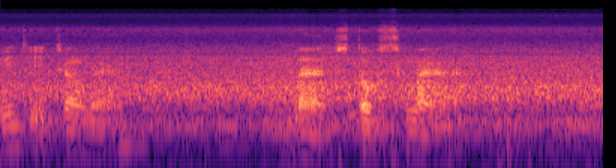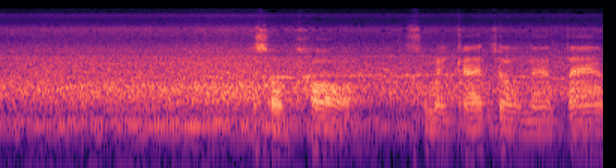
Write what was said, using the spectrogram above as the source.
វាជាចលនាបាទស្ទុះស្មើសុខសម័យកាលចលនាតាម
